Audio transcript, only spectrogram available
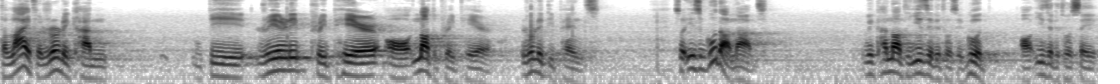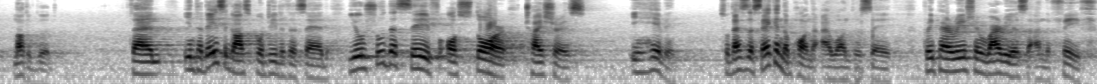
The life really can be really prepared or not prepared. It really depends. So is good or not. We cannot easily to say good or easily to say not good. Then in today's gospel, Jesus said, You should save or store treasures in heaven. So that's the second point I want to say preparation, various, and faith.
